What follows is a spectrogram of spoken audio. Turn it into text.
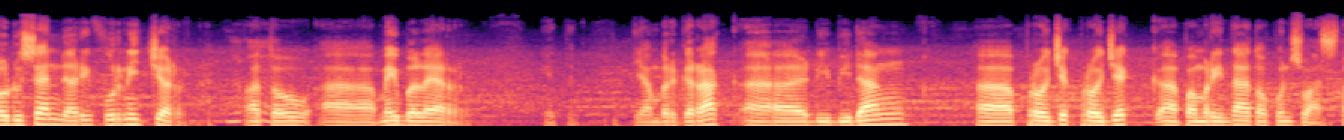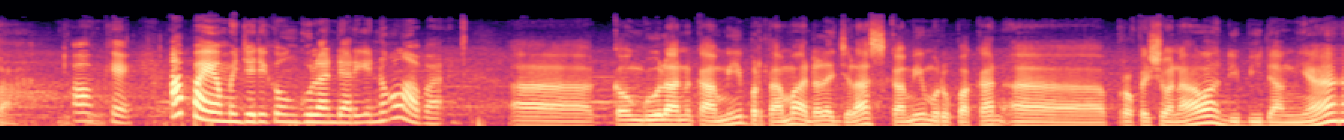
produsen dari furniture atau uh, mebelware gitu, yang bergerak uh, di bidang proyek-proyek uh, uh, pemerintah ataupun swasta. Gitu. Oke, apa yang menjadi keunggulan dari Inola Pak? Uh, keunggulan kami pertama adalah jelas kami merupakan uh, profesional di bidangnya,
